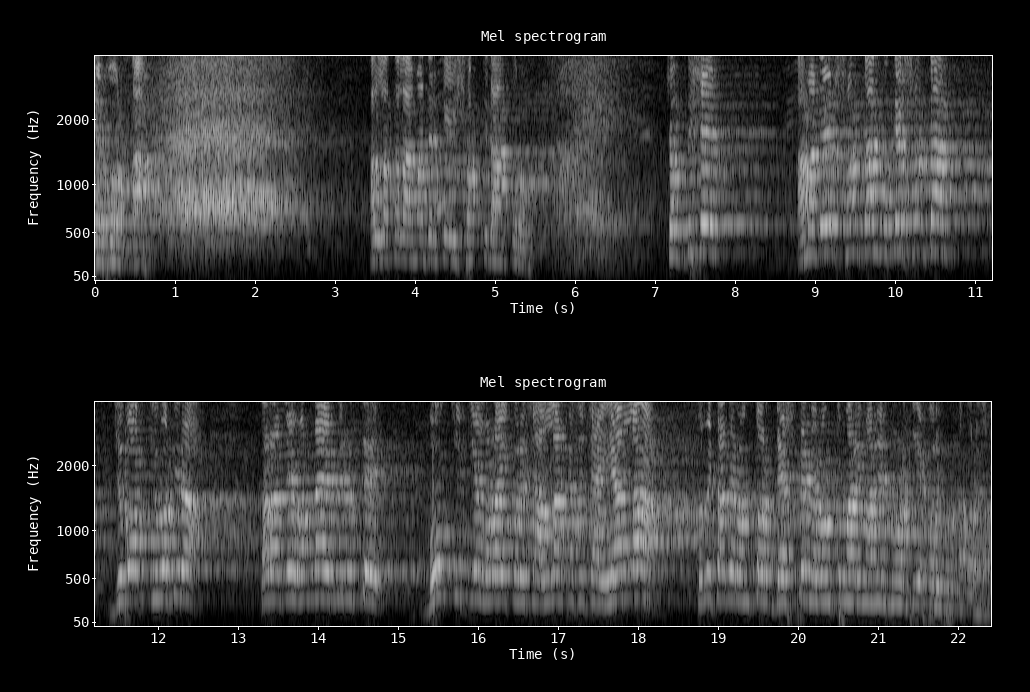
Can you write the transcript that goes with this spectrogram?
দেব না। আল্লাহ তালা আমাদেরকে এই শক্তি দান করুন। চব্বিশের আমাদের সন্তান, বুকের সন্তান, যুবক, যুবতীরা, তারা যে অন্যায়ের বিরুদ্ধে বুক চিটিয়ে লড়াই করেছে, আল্লাহর কাছে চাই। হে আল্লাহ তুমি তাদের অন্তর দেশপ্রেম এবং তোমার ইমানের নোট দিয়ে পরিপূর্ণ করে দাও।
